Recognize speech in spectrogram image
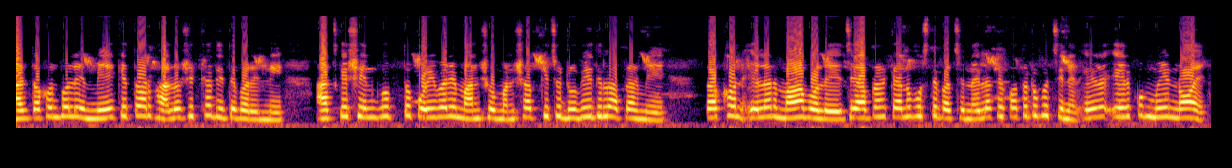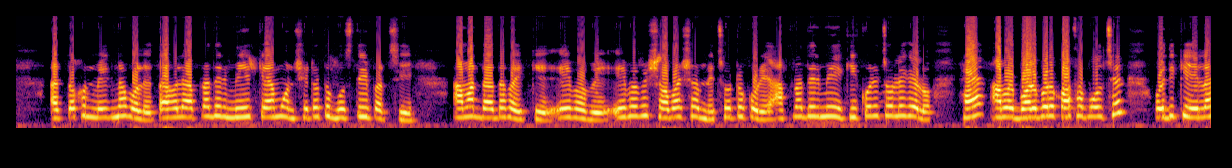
আর তখন বলে, মেয়েকে তো আর ভালো শিক্ষা দিতে পারেননি। আজকে সেনগুপ্ত পরিবারের মান সম্মান সবকিছু ডুবিয়ে দিল আপনার মেয়ে। তখন এলার মা বলে যে, আপনার কেন বুঝতে পারছেন না? এলাকে কতটুকু চিনেন? এরা এরকম মেয়ে নয়। আর তখন মেঘনা বলে, তাহলে আপনাদের মেয়ে কেমন? সেটা তো বুঝতেই পারছি। আমার দাদা ভাইকে এভাবে এভাবে সবার সামনে ছোট করে আপনাদের মেয়ে কি করে চলে গেল? হ্যাঁ আবার বড় বড় কথা বলছেন, ওইদিকে এলা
